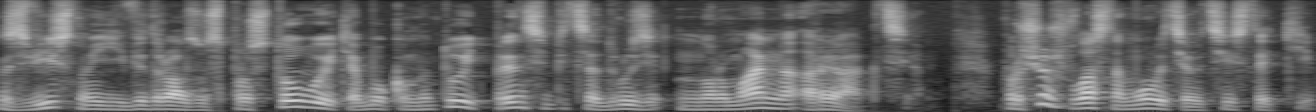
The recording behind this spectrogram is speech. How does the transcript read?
звісно, її відразу спростовують або коментують. В принципі, це, друзі, нормальна реакція. Про що ж власне мовиться в цій статті?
